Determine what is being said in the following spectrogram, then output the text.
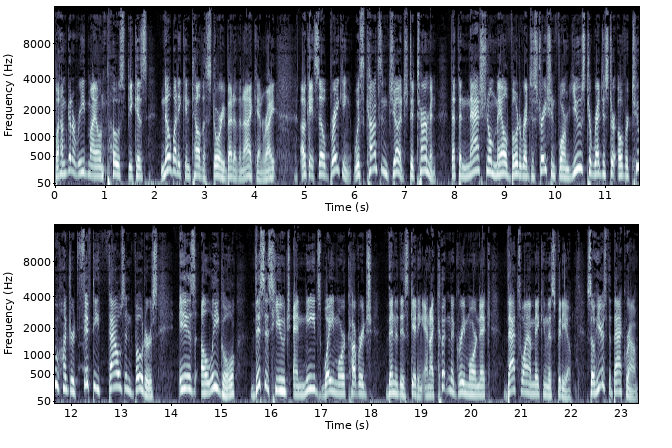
but I'm going to read my own post because nobody can tell the story better than I can, right? Okay, so breaking Wisconsin judge determined that the national mail voter registration form used to register over 250,000 voters is illegal. This is huge and needs way more coverage than it is getting. And I couldn't agree more, Nick. That's why I'm making this video. So here's the background.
